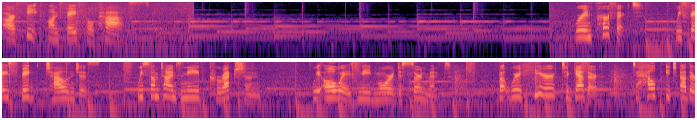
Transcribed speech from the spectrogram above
our feet on faithful paths. We're imperfect. We face big challenges. We sometimes need correction we always need more discernment. But we're here together to help each other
